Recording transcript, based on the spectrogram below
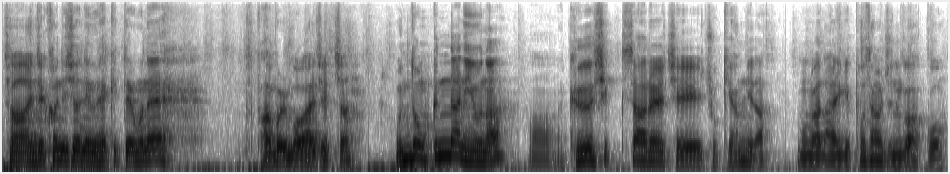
자 이제 컨디셔닝을 했기 때문에 밥을 먹어야지 했죠. 운동 끝난 이유나 어, 그 식사를 제일 좋게 합니다. 뭔가 나에게 포상을 주는 것 같고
